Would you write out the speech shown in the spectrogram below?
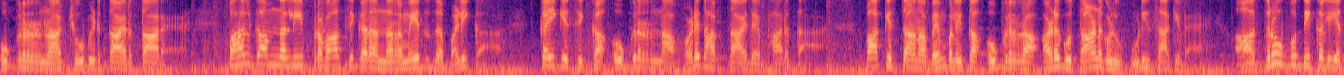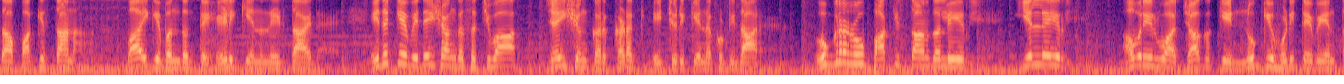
ಉಗ್ರರನ್ನ ಚೂಬಿಡ್ತಾ ಇರ್ತಾರೆ ಪಹಲ್ಗಾಮ್ನಲ್ಲಿ ಪ್ರವಾಸಿಗರ ನರಮೇಧದ ಬಳಿಕ ಕೈಗೆ ಸಿಕ್ಕ ಉಗ್ರರನ್ನ ಹೊಡೆದಾಕ್ತಾ ಇದೆ ಭಾರತ. ಪಾಕಿಸ್ತಾನ ಬೆಂಬಲಿತ ಉಗ್ರರ ಅಡಗು ತಾಣಗಳು ಉಡಿಸಾಗಿವೆ. ಆದ್ರೂ ಬುದ್ಧಿ ಕಲಿಯದ ಪಾಕಿಸ್ತಾನ ಬಾಯಿಗೆ ಬಂದಂತೆ ಹೇಳಿಕೆಯನ್ನು ನೀಡ್ತಾ ಇದೆ. ಇದಕ್ಕೆ ವಿದೇಶಾಂಗ ಸಚಿವ ಜೈಶಂಕರ್ ಖಡಕ್ ಎಚ್ಚರಿಕೆಯನ್ನು ಕೊಟ್ಟಿದ್ದಾರೆ. ಉಗ್ರರು ಪಾಕಿಸ್ತಾನದಲ್ಲೇ ಇರಲಿ, ಎಲ್ಲೇ ಇರಲಿ, ಅವರಿರುವ ಜಾಗಕ್ಕೆ ನುಗ್ಗಿ ಹೊಡಿತೇವೆ ಅಂತ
